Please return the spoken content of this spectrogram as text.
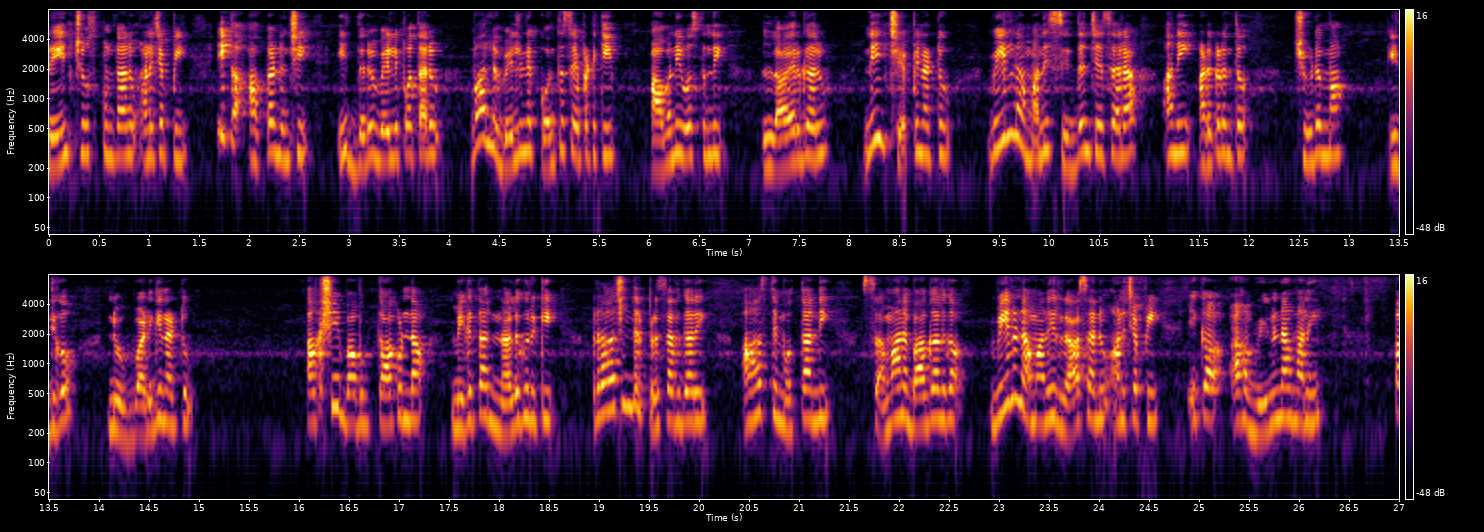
నేను చూసుకుంటాను అని చెప్పి ఇక అక్కడి నుంచి ఇద్దరు వెళ్ళిపోతారు. వాళ్ళు వెళ్ళిన కొంతసేపటికి అవని వస్తుంది. లాయర్ గారు నేను చెప్పినట్టు వీళ్ళమని సిద్ధం చేశారా? అని అడగడంతో చూడమ్మా ఇదిగో నువ్వు అడిగినట్టు. అక్షయ్ బాబు కాకుండా మిగతా నలుగురికి రాజేందర్ ప్రసాద్ గారి ఆస్తి మొత్తాన్ని సమాన భాగాలుగా వీలునామాని రాశాను అని చెప్పి ఇక ఆ వీలునామాని ప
